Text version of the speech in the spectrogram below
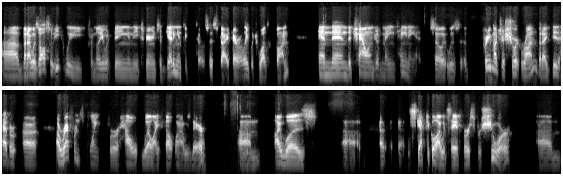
uh, but I was also equally familiar with being in the experience of getting into ketosis dietarily, which wasn't fun, and then the challenge of maintaining it. So it was a, pretty much a short run, but I did have a, a, a reference point for how well I felt when I was there. Um, I was uh, skeptical, I would say at first for sure. Um,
